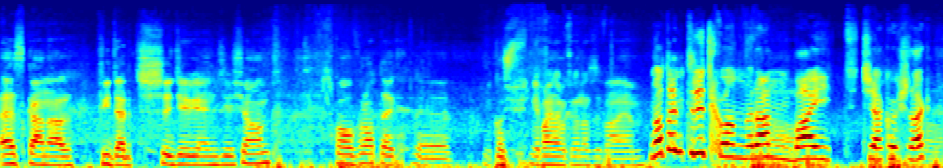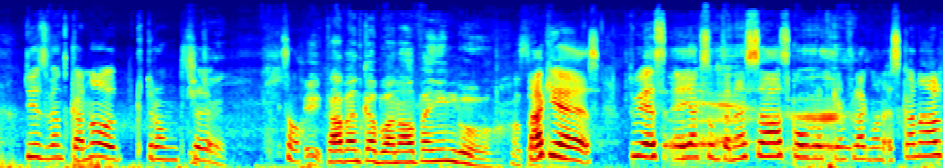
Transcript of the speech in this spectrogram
S-Kanal Feeder 390, kołowrotek, e, jakoś, nie pamiętam jak go nazywałem. No ten Trytkon Run No. Bite, czy jakoś tak. Tu jest wędka, no, którą trze... Co? I ta wędka była na openingu. ostatnio. Tak jest. Tu jest e, Jackson Tenesa z kołowrotkiem Flagman S-Kanal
